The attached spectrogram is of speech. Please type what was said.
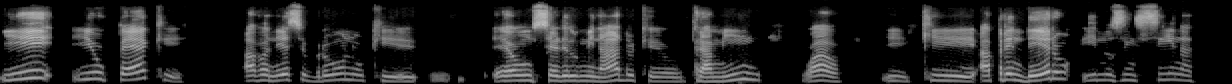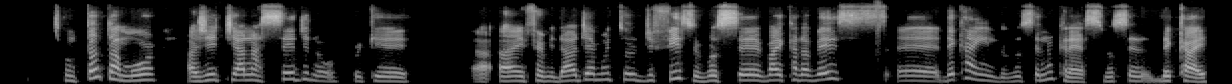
E, e o PEC, a Vanessa e o Bruno, que é um ser iluminado, que para mim, uau, e que aprenderam e nos ensina com tanto amor a gente a nascer de novo, porque a, a, enfermidade é muito difícil, você vai cada vez é, decaindo, você não cresce, você decai.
